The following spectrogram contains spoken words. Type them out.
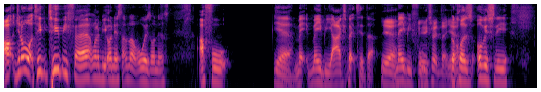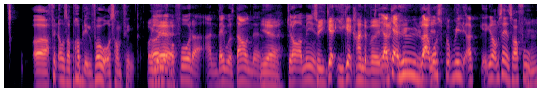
Uh, you know what? To, to be fair, I'm gonna be honest. I'm not always honest. I thought, yeah, may, maybe I expected that. Yeah, maybe you expect that, yeah. Because obviously, uh, I think there was a public vote or something Oh, earlier yeah. before that, and they was down there. Yeah. Do you know what I mean? So you get you get kind of a. I get who a- like what's really uh, you know what I'm saying. So I thought, Mm-hmm.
